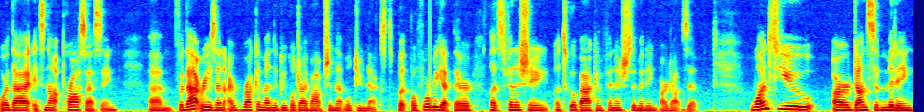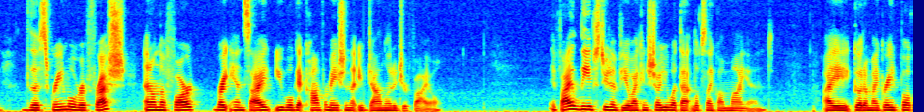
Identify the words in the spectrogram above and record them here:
or that it's not processing. Um, for that reason, I recommend the Google Drive option that we'll do next. But before we get there, let's finish let's go back and finish submitting our .zip. Once you are done submitting, the screen will refresh and on the far right hand side, you will get confirmation that you've downloaded your file. If I leave student view, I can show you what that looks like on my end. I go to my gradebook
